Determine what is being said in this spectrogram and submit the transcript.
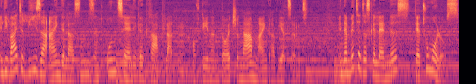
In die weite Wiese eingelassen sind unzählige Grabplatten, auf denen deutsche Namen eingraviert sind. In der Mitte des Geländes der Tumulus,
